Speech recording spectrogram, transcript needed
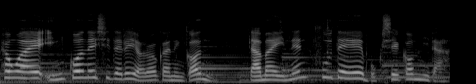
평화의 인권의 시대를 열어가는 건 남아있는 후대의 몫일 겁니다.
